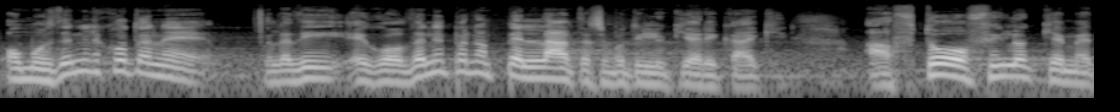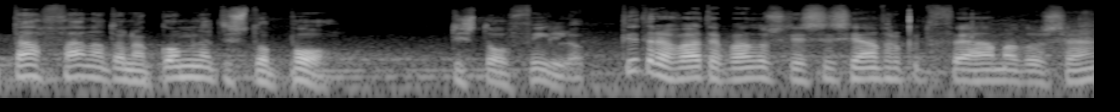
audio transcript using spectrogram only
Όμως δεν ερχόταν. Δηλαδή, εγώ δεν έπαιρνα πελάτες από τη Λουκία Ρικάκη. Αυτό οφείλω και μετά θάνατον ακόμη να της το πω. Της το οφείλω. Τι τραβάτε πάντως και εσείς οι άνθρωποι του θεάματος, ε;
